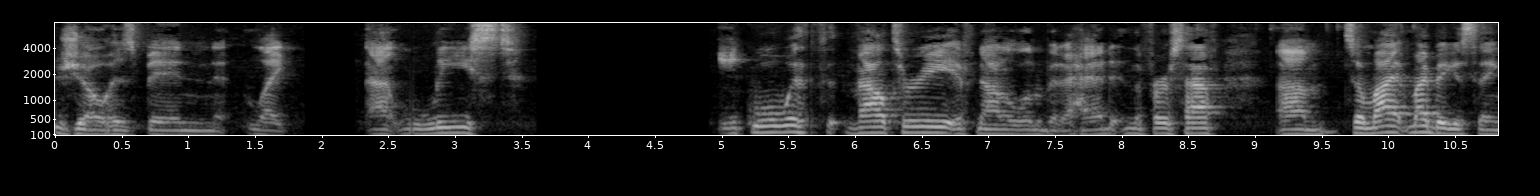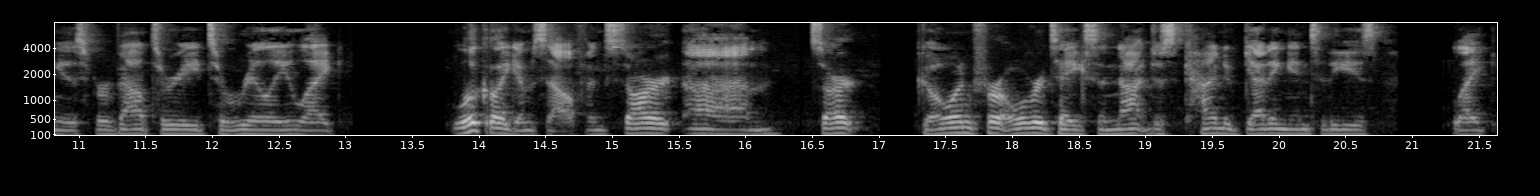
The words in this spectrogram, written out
Zhou has been like at least equal with Valtteri, if not a little bit ahead in the first half. Um, so my my biggest thing is for Valtteri to really like look like himself and start um, start going for overtakes and not just kind of getting into these like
